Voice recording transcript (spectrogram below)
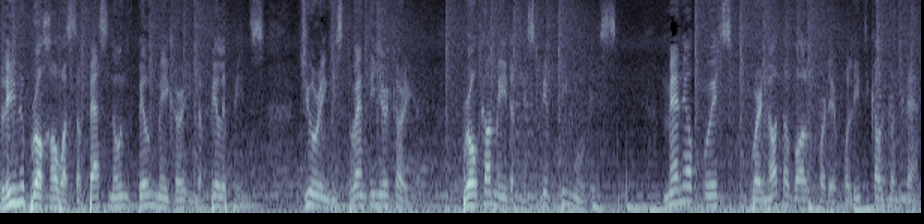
Lino Brocka was the best-known filmmaker in the Philippines. During his 20-year career, Brocka made at least 50 movies, many of which were notable for their political content.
